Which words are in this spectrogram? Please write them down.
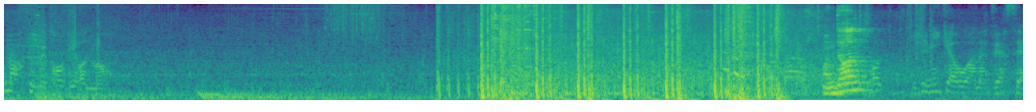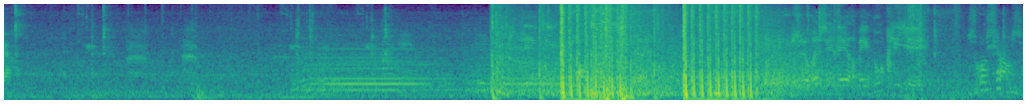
Marque notre environnement. I'm done. J'ai mis KO un adversaire. L'ennemi me prend pour cible. Je régénère mes boucliers. Je recharge.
